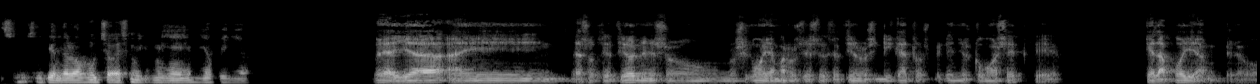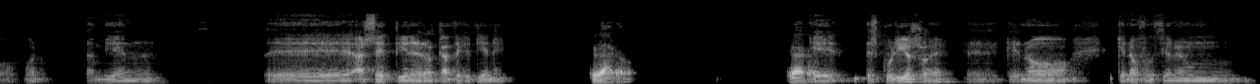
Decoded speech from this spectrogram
Sintiéndolo mucho es mi, mi opinión ya hay asociaciones o no sé cómo llamarlos, asociaciones o sindicatos pequeños como ASET que, que la apoyan, pero bueno, también eh, ASET tiene el alcance que tiene. Claro. Claro. es curioso, ¿eh? que no que no funcione un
